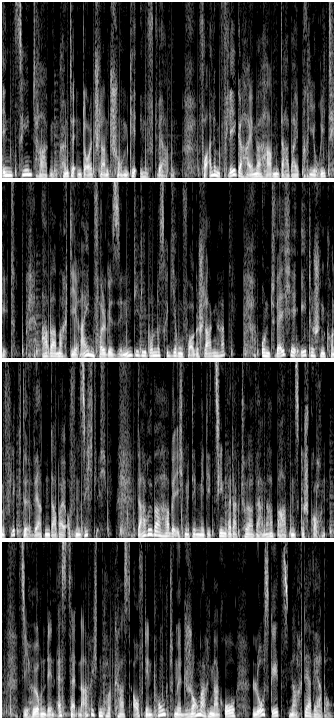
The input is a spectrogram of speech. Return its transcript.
In zehn Tagen könnte in Deutschland schon geimpft werden. Vor allem Pflegeheime haben dabei Priorität. Aber macht die Reihenfolge Sinn, die die Bundesregierung vorgeschlagen hat? Und welche ethischen Konflikte werden dabei offensichtlich? Darüber habe ich mit dem Medizinredakteur Werner Bartens gesprochen. Sie hören den SZ-Nachrichten-Podcast auf den Punkt mit Jean-Marie Magro. Los geht's nach der Werbung.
